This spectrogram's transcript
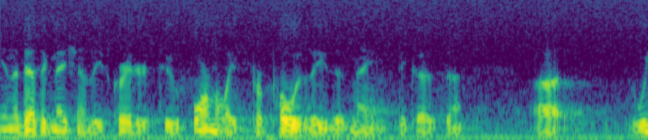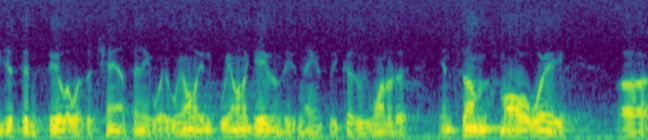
in the designation of these craters to formally propose these as names because uh, uh, we just didn't feel there was a chance anyway. We only we only gave them these names because we wanted to, in some small way, uh,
